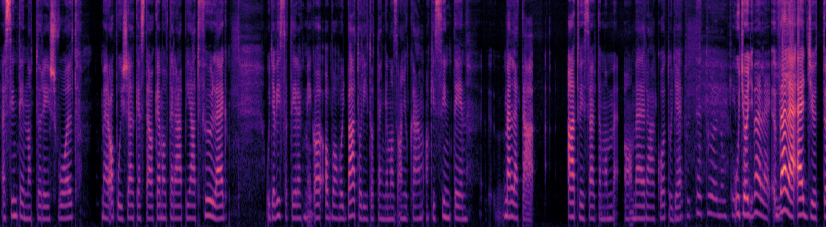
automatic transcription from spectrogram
ez szintén nagy törés volt, mert apu is elkezdte a kemoterápiát, főleg, ugye visszatérek még abba, hogy bátorított engem az anyukám, aki szintén mellette átvészeltem a, me- a mellrákot, ugye. Hát, hogy te tulajdonképpen úgyhogy vele is. vele együtt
